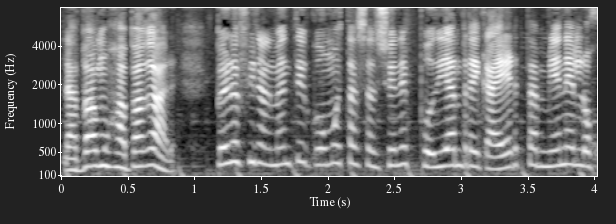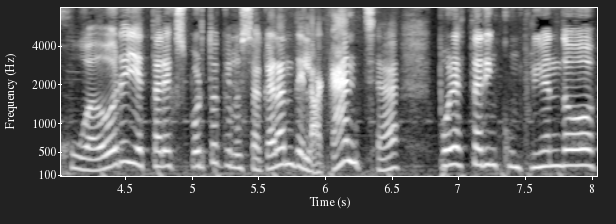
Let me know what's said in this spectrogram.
las vamos a pagar. Pero finalmente cómo estas sanciones podían recaer también en los jugadores y estar expuestos a que los sacaran de la cancha por estar incumpliendo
